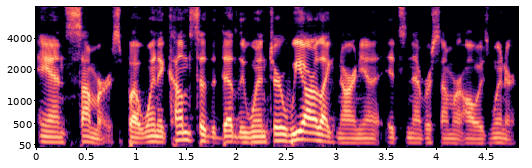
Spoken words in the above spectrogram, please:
and summers. But when it comes to the deadly winter, we are like Narnia. It's never summer, always winter.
